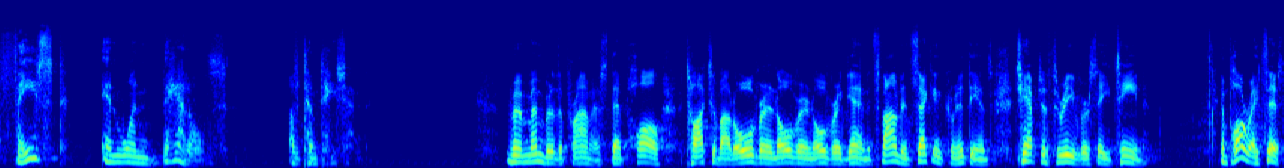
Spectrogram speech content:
faced and won battles of temptation. Remember the promise that Paul talks about over and over and over again. It's found in 2 Corinthians chapter 3 verse 18. And Paul writes this,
